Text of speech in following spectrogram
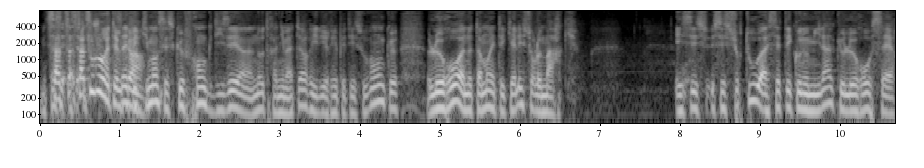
Mais ça, ça, a toujours été le cas. Effectivement, c'est ce que Franck disait à un autre animateur. Il répétait souvent que l'euro a notamment été calé sur le marque. Et c'est surtout à cette économie-là que l'euro sert.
